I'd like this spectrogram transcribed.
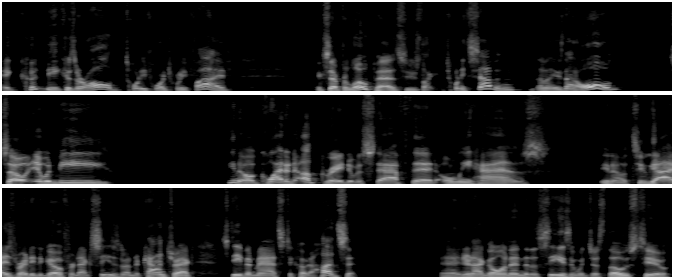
it could be because they're all 24, 25 except for Lopez, who's like 27. I mean, he's not old. So it would be, you know, quite an upgrade to a staff that only has, you know, two guys ready to go for next season under contract Steven Matz, Dakota Hudson. And you're not going into the season with just those two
